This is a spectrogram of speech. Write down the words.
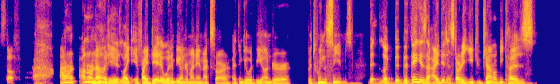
stuff? I don't I don't know, dude. Like if I did, it wouldn't be under my name XR. I think it would be under between the seams the, look, the, the thing is that I didn't start a YouTube channel because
